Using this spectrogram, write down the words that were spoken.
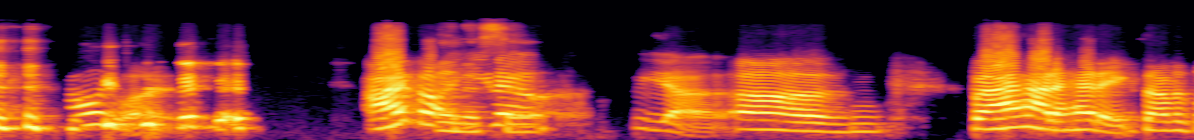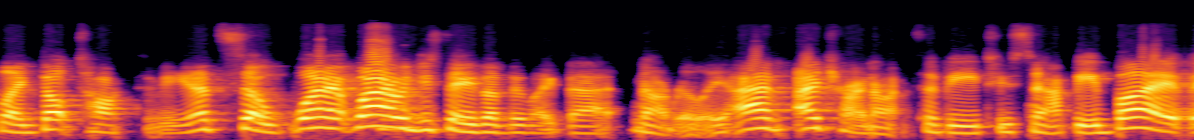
probably was. I thought Innocent. you know, yeah. Um, but I had a headache, so I was like, "Don't talk to me." That's so. Why? Why would you say something like that? Not really. I I try not to be too snappy, but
